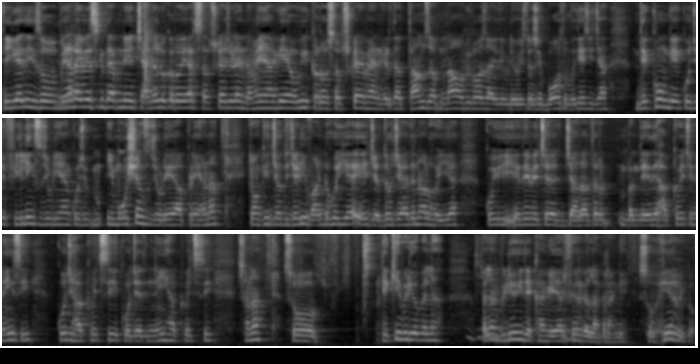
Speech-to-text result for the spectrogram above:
ਠੀਕ ਹੈ ਜੀ ਸੋ ਬਿਨਾਂ ਟਾਈਮ ਵੇਸਟ ਕੀਤੇ ਆਪਣੇ ਚੈਨਲ ਨੂੰ ਕਰੋ ਯਾਰ ਸਬਸਕ੍ਰਾਈਬ ਜਿਹੜੇ ਨਵੇਂ ਆ ਗਏ ਆ ਉਹ ਵੀ ਕਰੋ ਸਬਸਕ੍ਰਾਈਬ ਐਂਡ ਹਿਟ ਦਾ ਥੰਬਸ ਅਪ ਨਾਓ ਬਿਕੋਜ਼ ਅੱਜ ਦੀ ਵੀਡੀਓ ਵਿੱਚ ਤੁਸੀਂ ਬਹੁਤ ਵਧੀਆ ਚੀਜ਼ਾਂ ਦੇਖੋਗੇ ਕੁਝ ਫੀਲਿੰਗਸ ਜੁੜੀਆਂ ਕੁਝ ਇਮੋਸ਼ਨਸ ਜੁੜੇ ਆ ਆਪਣੇ ਹਨਾ? ਕਿਉਂਕਿ ਜਦ ਜਿਹੜੀ ਵੰਡ ਹੋਈ ਹੈ ਇਹ ਜੱਦੋ ਜਹਿਦ ਨਾਲ ਹੋਈ ਹੈ ਕੋਈ ਇਹਦੇ ਵਿੱਚ ਜ਼ਿਆਦਾਤਰ ਬੰਦੇ ਇਹਦੇ ਹੱਕ ਵਿੱਚ ਨਹੀਂ ਸੀ ਕੁਝ ਹੱਕ ਵਿੱਚ ਸੀ ਕੁਝ ਨਹੀਂ ਹੱਕ ਵਿੱਚ ਸੀ ਹਨਾ? ਸੋ ਦੇਖੀਏ ਵੀਡੀਓ ਪਹਿਲਾਂ। ਪਹਿਲਾਂ ਵੀਡੀਓ ਹੀ ਦੇਖਾਂਗੇ ਯਾਰ ਫਿਰ ਗੱਲਾਂ ਕਰਾਂਗੇ। So here we go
